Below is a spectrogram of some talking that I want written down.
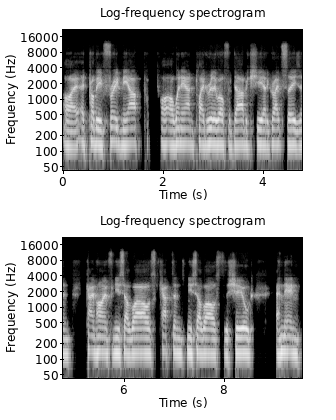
I it probably freed me up. I went out and played really well for Derbyshire, had a great season, came home for New South Wales, captained New South Wales to the Shield, and then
